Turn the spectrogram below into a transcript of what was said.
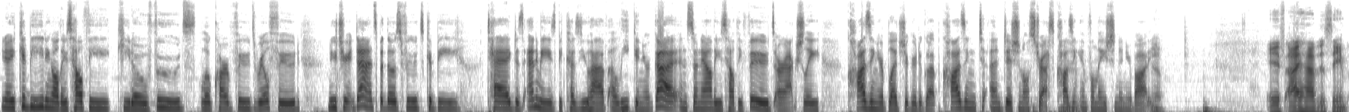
you know, you could be eating all these healthy keto foods, low carb foods, real food, nutrient dense, but those foods could be tagged as enemies because you have a leak in your gut. And so now these healthy foods are actually causing your blood sugar to go up, causing additional stress, causing mm-hmm. inflammation in your body. Yeah. If I have the same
